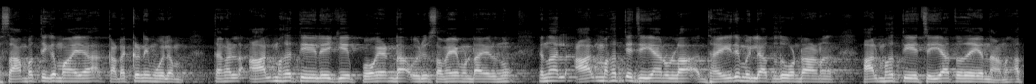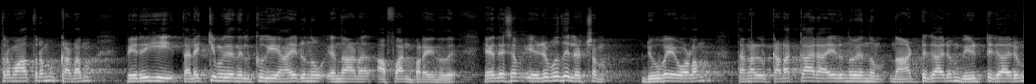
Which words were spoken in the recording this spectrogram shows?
സാമ്പത്തികമായ കടക്കണി മൂലം തങ്ങൾ ആത്മഹത്യയിലേക്ക് പോകേണ്ട ഒരു സമയമുണ്ടായിരുന്നു. എന്നാൽ ആത്മഹത്യ ചെയ്യാനുള്ള ധൈര്യമില്ലാത്തതുകൊണ്ടാണ് ആത്മഹത്യയെ ചെയ്യാത്തത് എന്നാണ്. അത്രമാത്രം കടം പെരുകി തലയ്ക്കുമീതെ നിൽക്കുകയായിരുന്നു എന്നാണ് അഫ്വാൻ പറയുന്നത്. ഏകദേശം എഴുപത് ലക്ഷം രൂപയോളം തങ്ങൾ കടക്കാരായിരുന്നുവെന്നും നാട്ടുകാരും വീട്ടുകാരും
